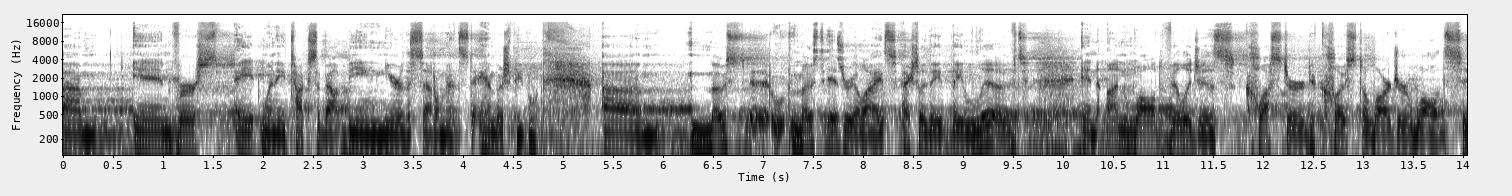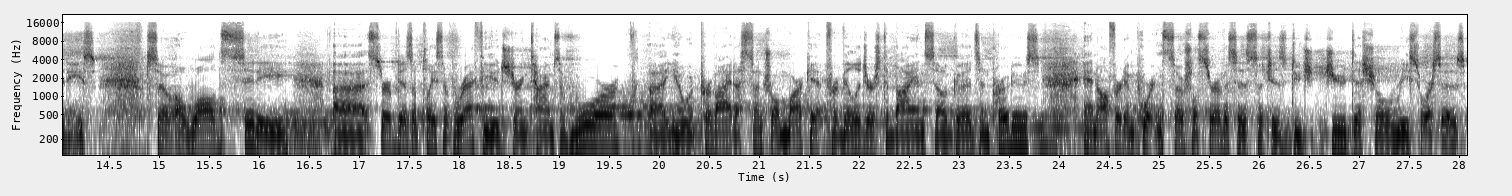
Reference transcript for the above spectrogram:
um, in verse 8, when he talks about being near the settlements to ambush people, um, most, most Israelites, actually, they, they lived in unwalled villages clustered close to larger walled cities. So a walled city uh, served as a place of refuge during times of war, uh, you know, would provide a central market for villagers to buy and sell goods and produce, and offered important social services such as judicial resources.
